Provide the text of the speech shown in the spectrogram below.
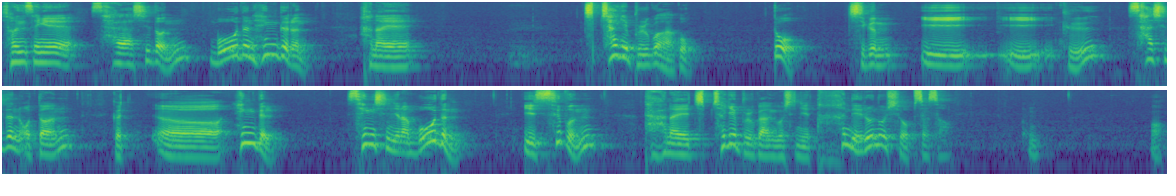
현생에 사시던 모든 행들은 하나의 집착에 불과하고 또 지금 이그 사시던 어떤 그 어, 행들 생신이나 모든 이 습은 다 하나의 집착에 불과한 것이니 다 내려놓으시옵소서. 음. 어,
